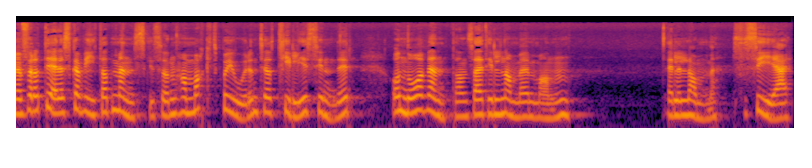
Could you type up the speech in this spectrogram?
Men for at dere skal vite at menneskesønnen har makt på jorden til å tilgi synder, og nå vendte han seg til lamme mannen, eller lamme, så sier jeg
